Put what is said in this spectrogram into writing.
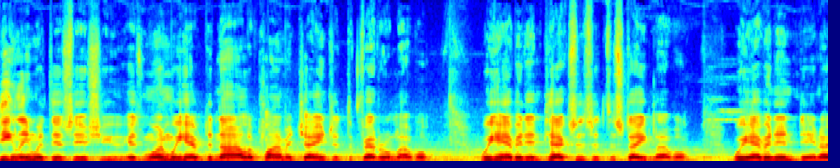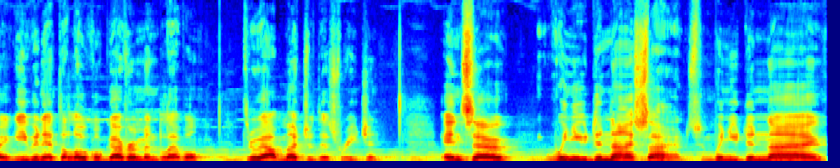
dealing with this issue is one, we have denial of climate change at the federal level. We have it in Texas at the state level. We have it in, you know, even at the local government level throughout much of this region. And so when you deny science and when you deny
